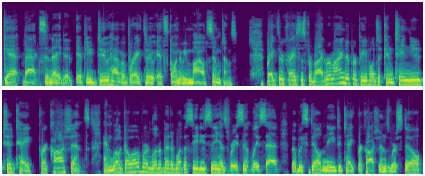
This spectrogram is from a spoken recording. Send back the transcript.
get vaccinated. If you do have a breakthrough, it's going to be mild symptoms. Breakthrough cases provide a reminder for people to continue to take precautions. And we'll go over a little bit of what the CDC has recently said, but we still need to take precautions. We're still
